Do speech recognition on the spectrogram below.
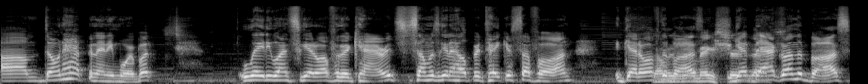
um, don't happen anymore. But lady wants to get off with her carriage. Someone's going to help her take her stuff on. Get off Somebody's the bus, make sure get back on the bus.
